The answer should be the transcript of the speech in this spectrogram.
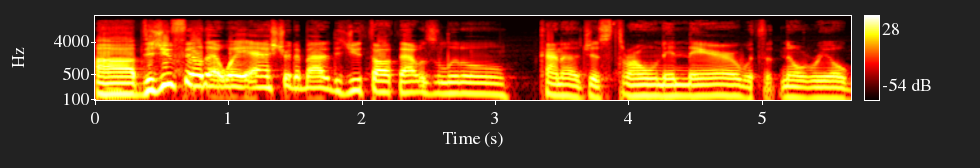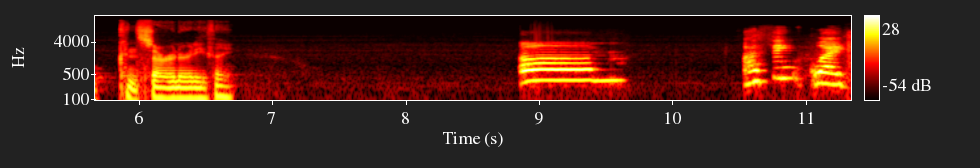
Uh, did you feel that way, Astrid, about it? Did you thought that was a little kind of just thrown in there with no real concern or anything? Um, I think like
